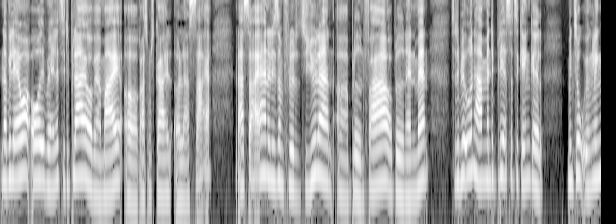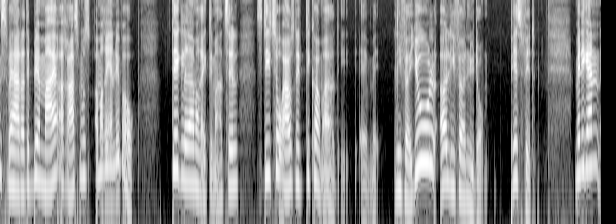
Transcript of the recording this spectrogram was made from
når vi laver året i reality, det plejer jo at være mig og Rasmus Geil og Lars Seier. Lars Seier, han er ligesom flyttet til Jylland og er blevet en far og blevet en anden mand. Så det bliver uden ham, men det bliver så til gengæld mine to yndlingsværter. Det bliver mig og Rasmus og Maria Nyborg. Det glæder jeg mig rigtig meget til. Så de to afsnit, de kommer øh, lige før jul og lige før nytår. Pis fedt. Men igen,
